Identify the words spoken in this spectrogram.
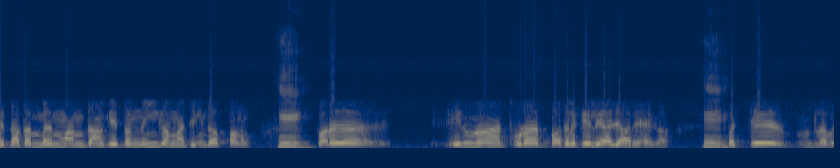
ਇਦਾਂ ਤਾਂ ਮੈਂ ਮੰਨਦਾ ਕਿ ਇਦਾਂ ਨਹੀਂ ਕਰਨਾ ਚਾਹੀਦਾ ਆਪਾਂ ਨੂੰ। ਹੂੰ। ਪਰ ਇਹਨੂੰ ਨਾ ਥੋੜਾ ਬਦਲ ਕੇ ਲਿਆ ਜਾ ਰਿਹਾ ਹੈਗਾ। ਬੱਚੇ ਮਤਲਬ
